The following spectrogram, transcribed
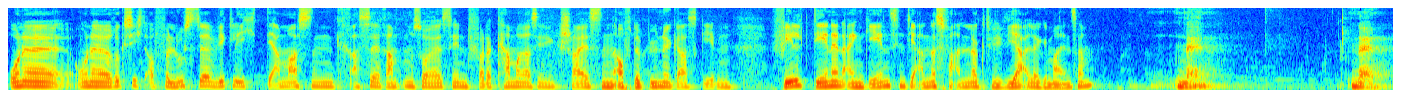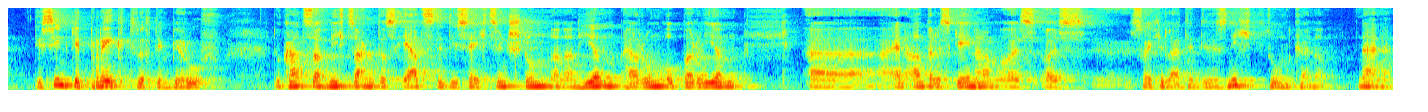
ohne, ohne Rücksicht auf Verluste wirklich dermaßen krasse Rampensäuer sind, vor der Kamera sind scheißen, auf der Bühne Gas geben. Fehlt denen ein Gen? Sind die anders veranlagt wie wir alle gemeinsam? Nein. Nein. Die sind geprägt durch den Beruf. Du kannst auch nicht sagen, dass Ärzte, die 16 Stunden an einem Hirn herum operieren, äh, ein anderes Gen haben als, als äh, solche Leute, die das nicht tun können. Nein, nein,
